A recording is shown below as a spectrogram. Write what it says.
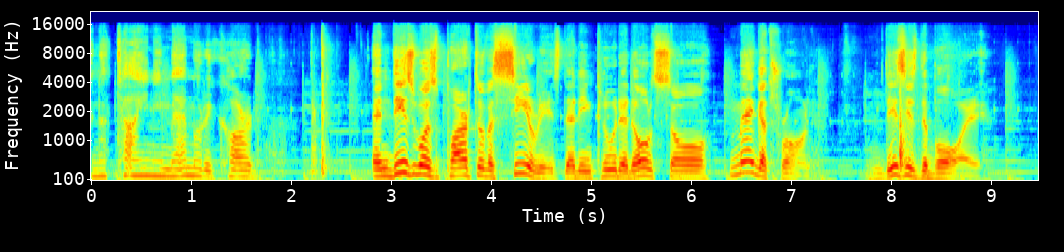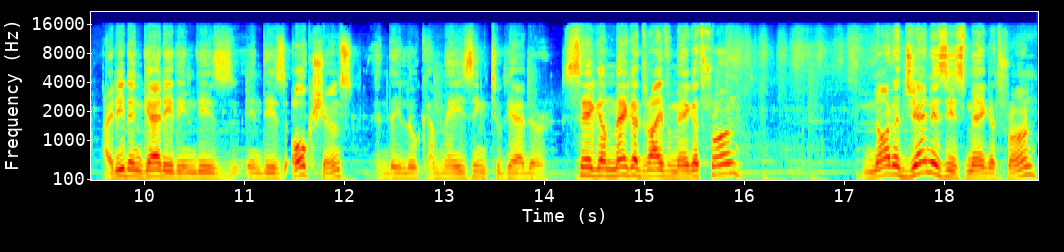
and a tiny memory card. And this was part of a series that included also Megatron. This is the boy. I didn't get it in these, in these auctions and they look amazing together. Sega Mega Drive Megatron not a Genesis Megatron.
